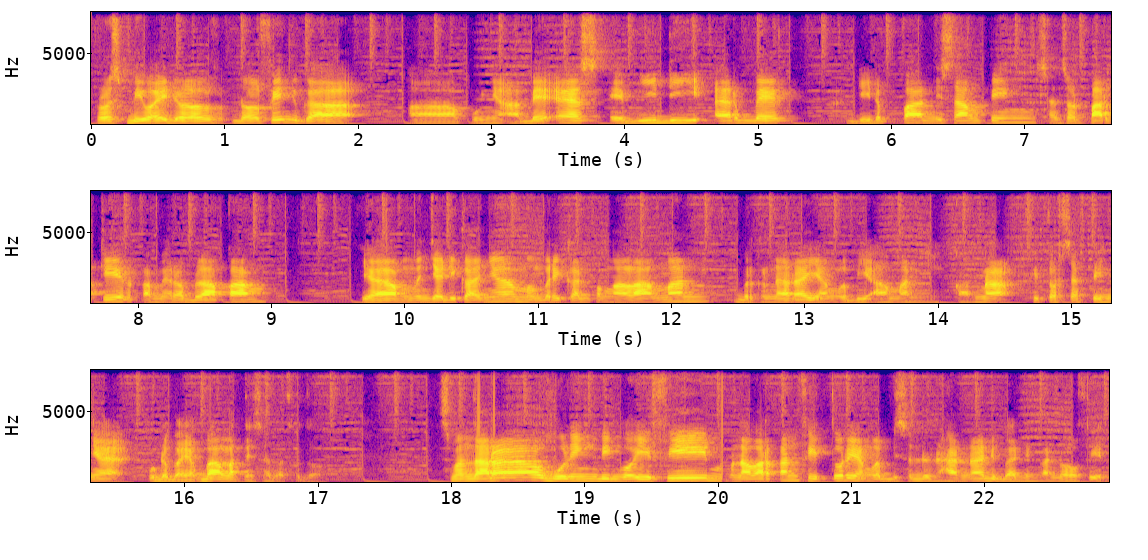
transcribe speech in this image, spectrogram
Terus BYD Dolphin juga uh, punya ABS, EBD, airbag di depan, di samping, sensor parkir, kamera belakang, yang menjadikannya memberikan pengalaman berkendara yang lebih aman nih karena fitur safety-nya udah banyak banget nih sahabat sedot. Sementara Wuling Bingo EV menawarkan fitur yang lebih sederhana dibandingkan Dolphin.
